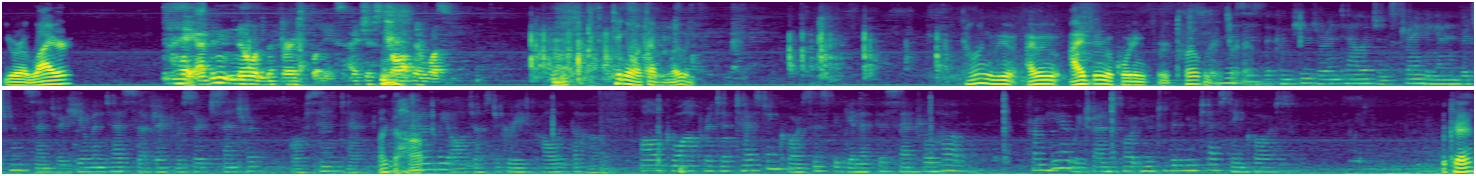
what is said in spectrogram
You're a liar. Hey, I didn't know in the first place. I just thought there wasn't. Taking a long time to load. How long have you? I've I've been recording for 12 minutes right This now. is the Computer Intelligence Training and Enrichment Center Human Test Subject Research Center, or CINTEC. Like the hub. We all just agree to call it the hub. All cooperative testing courses begin at this central hub. From here, we transport you to the new testing course. Okay.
